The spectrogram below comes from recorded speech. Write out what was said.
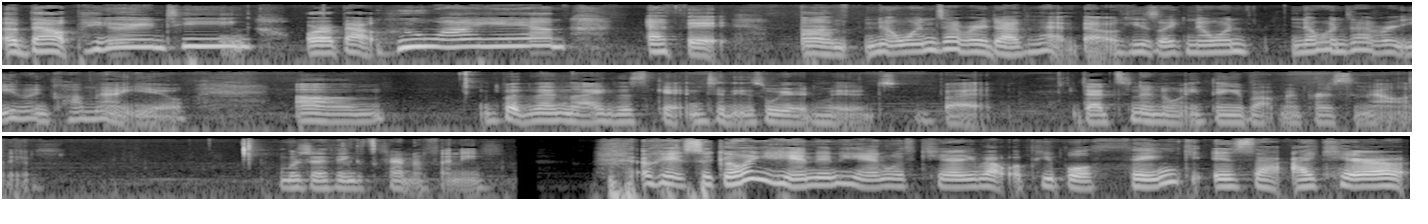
about parenting or about who I am, F it. Um, no one's ever done that though. He's like, no one, no one's ever even come at you. Um, but then I just get into these weird moods. But that's an annoying thing about my personality, which I think is kind of funny. Okay, so going hand in hand with caring about what people think is that I care.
